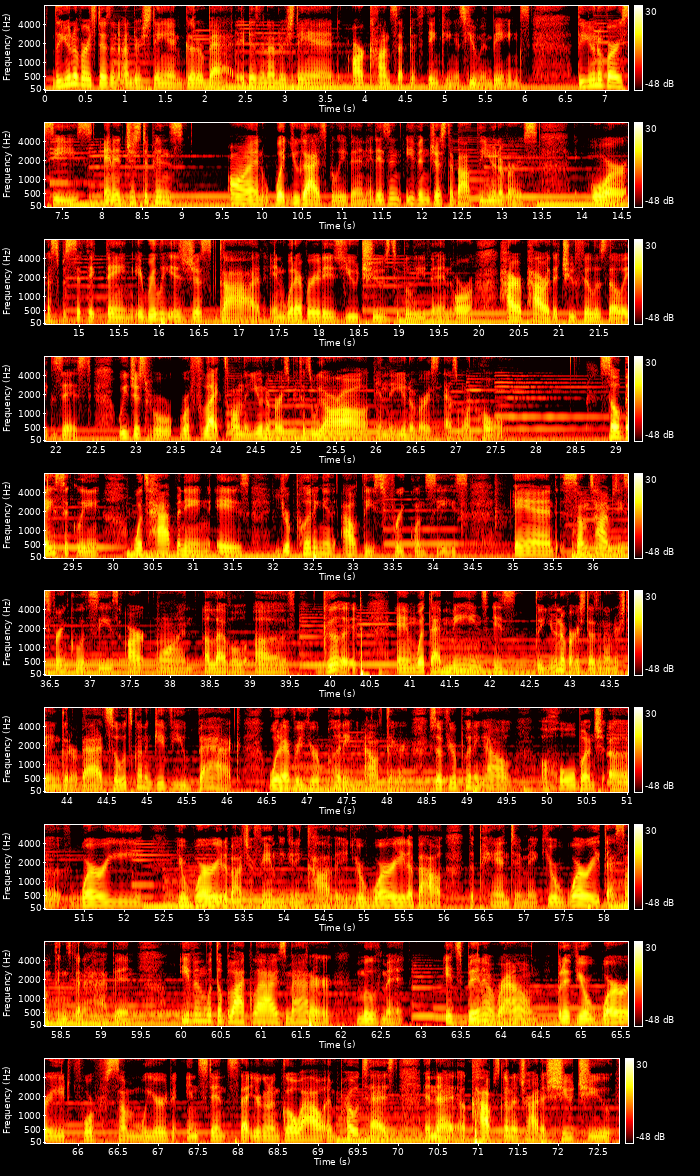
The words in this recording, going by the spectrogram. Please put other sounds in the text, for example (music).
The universe doesn't understand good or bad, it doesn't understand our concept of thinking as human beings. The universe sees, and it just depends on what you guys believe in. It isn't even just about the universe or a specific thing. It really is just God and whatever it is you choose to believe in or higher power that you feel as though exists. We just re- reflect on the universe because we are all in the universe as one whole. So basically, what's happening is you're putting out these frequencies and sometimes these frequencies aren't on a level of good. And what that means is the universe doesn't understand good or bad. So it's going to give you back whatever you're putting out there. So if you're putting out a whole bunch of worry, you're worried about your family getting COVID, you're worried about the pandemic, you're worried that something's going to happen. Even with the Black Lives Matter movement, it's been around, but if you're worried for some weird instance that you're going to go out and protest and that a cop's going to try to shoot you,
